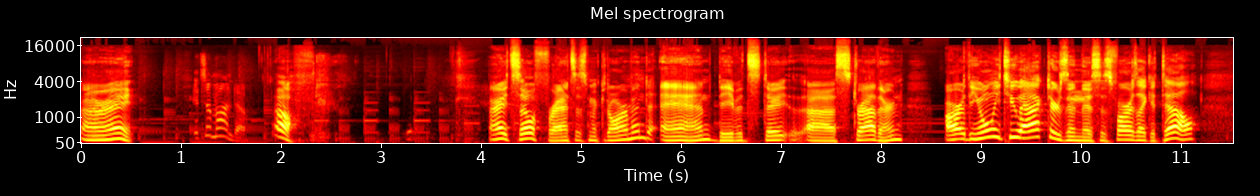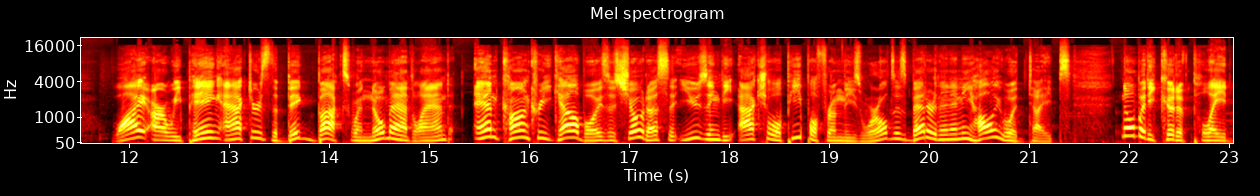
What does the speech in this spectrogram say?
All right. It's a Mondo. Oh. All right, so Frances McDormand and David Sta- uh, Strathairn are the only two actors in this, as far as I could tell. Why are we paying actors the big bucks when Nomadland and Concrete Cowboys has showed us that using the actual people from these worlds is better than any Hollywood types? Nobody could have played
